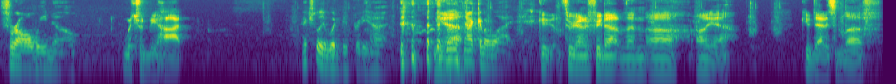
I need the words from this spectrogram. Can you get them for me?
for all we know. which would be hot. Actually, it would be pretty hot. Yeah. not gonna lie. 300 feet up, then, uh, oh yeah. Give daddy some love.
